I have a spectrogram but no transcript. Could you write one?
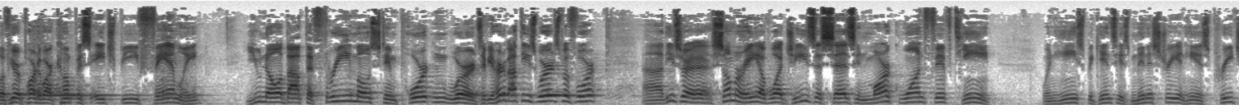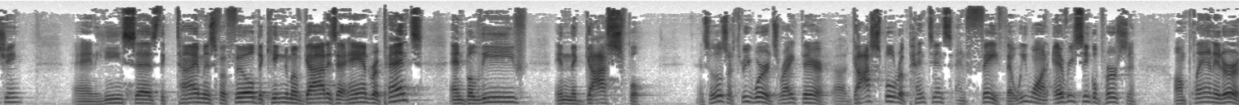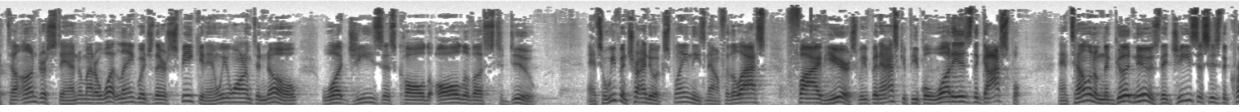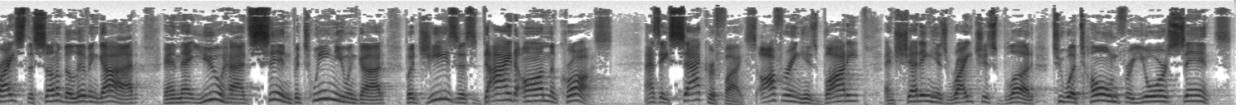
Well, if you're a part of our Compass HB family, you know about the three most important words. Have you heard about these words before? Uh, these are a summary of what Jesus says in Mark 1:15 when he begins his ministry and he is preaching and he says the time is fulfilled, the kingdom of God is at hand, repent and believe in the gospel. And so those are three words right there uh, gospel, repentance, and faith that we want every single person on planet Earth to understand, no matter what language they're speaking and We want them to know what Jesus called all of us to do. And so we've been trying to explain these now for the last five years. We've been asking people, what is the gospel? And telling them the good news that Jesus is the Christ, the Son of the living God, and that you had sin between you and God, but Jesus died on the cross as a sacrifice, offering his body and shedding his righteous blood to atone for your sins.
